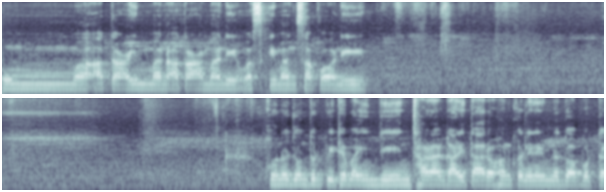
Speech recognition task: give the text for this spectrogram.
হুম্মা আতা ইমান আতা আমানি ওয়াসকিমান সাকনি। কোনো জন্তুর পিঠে বা ইঞ্জিন ছাড়া গাড়িতে আরোহণ করলে নিম্ন দোয়া পড়তে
